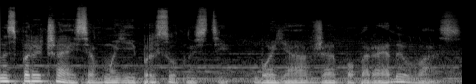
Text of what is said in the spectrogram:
не сперечайся в моїй присутності, бо я вже попередив вас.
